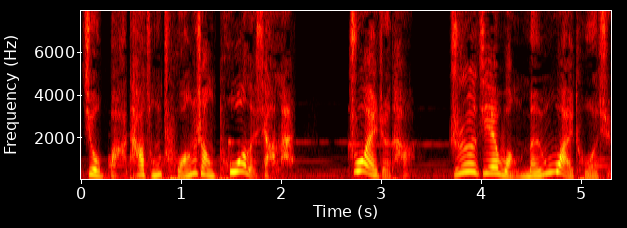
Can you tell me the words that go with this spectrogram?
就把他从床上拖了下来，拽着他直接往门外拖去。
